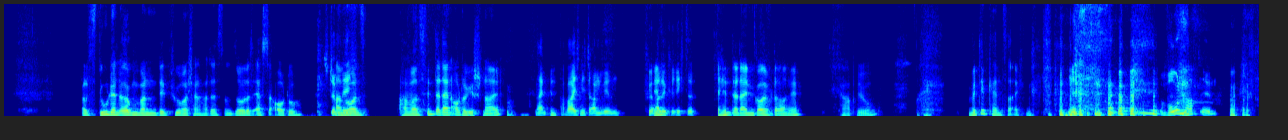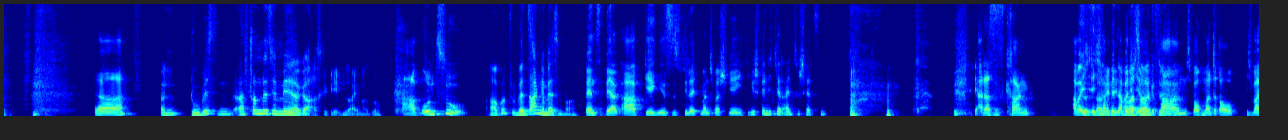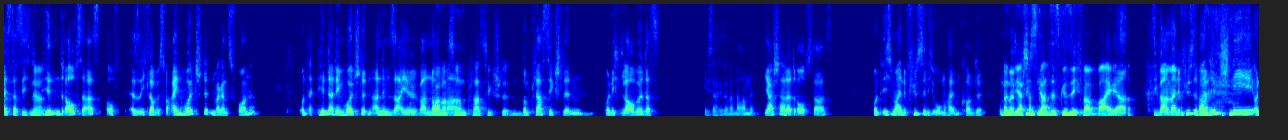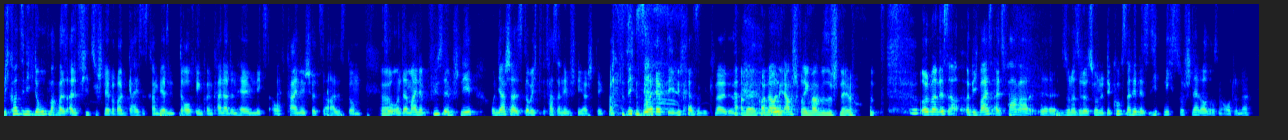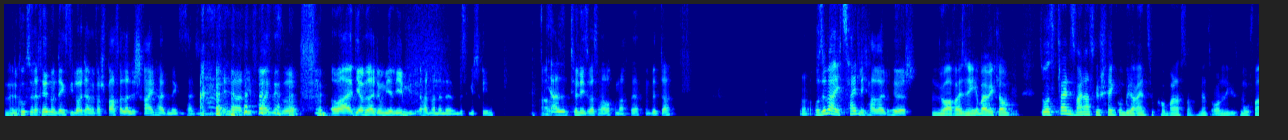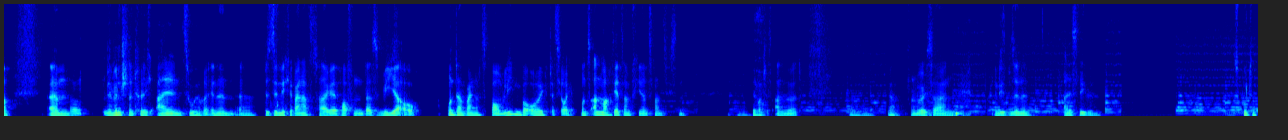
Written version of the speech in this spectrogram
als du dann irgendwann den Führerschein hattest und so das erste Auto, Stimmt haben nicht. wir, uns, haben wir uns hinter dein Auto geschnallt, Nein, da war ich nicht anwesend für In- alle Gerichte. hinter deinen Golf 3 Cabrio mit dem Kennzeichen. Wohnhaft in. Ja, Und du bist, hast schon ein bisschen mehr Gas gegeben, sag ich mal so. ab und zu. Aber wenn es angemessen war. Wenn es bergab ging, ist es vielleicht manchmal schwierig, die Geschwindigkeit einzuschätzen. ja, das ist krank. Aber Das ich, ich war hab, bin aber aber nicht war immer witzig, gefahren. ja. Ich war auch mal drauf. Ich weiß, dass ich Ja. hinten drauf saß. Auf, also ich glaube, es war ein Holzschlitten, war ganz vorne. Und hinter dem Holzschlitten an dem Seil war War nochmal noch so so, ein Plastikschlitten. ein Plastikschlitten. Und ich glaube, dass, ich sage jetzt einfach Namen, ne? Jascha da drauf saß und ich meine Füße nicht oben halten konnte. Und, Und Jaschas Füßen- ganzes Gesicht war weiß. ja, die waren, meine Füße waren im Schnee und ich konnte sie nicht wieder hochmachen, weil es alles viel zu schnell war, war geisteskrank. Wir hätten draufgehen können. Keiner hat den Helm, nichts auf, keine Schütze, alles dumm. Ja. So, und dann meine Füße im Schnee und Jascha ist, glaube ich, fast an dem Schnee erstickt, weil sie so heftig in die Fresse geknallt ist. Aber er konnte auch nicht abspringen, weil wir so schnell waren. Und man ist, und ich weiß, als Fahrer äh, so einer Situation, du guckst nach hinten, es sieht nicht so schnell aus aus dem Auto, ne? Und Nee. du guckst so nach hinten und denkst, die Leute haben einfach Spaß, weil alle schreien halt und denkst, es sind halt so die Kinder, die freuen sich so. Aber die haben halt um ihr Leben, hat man dann ein bisschen geschrien. Ah. Ja, also natürlich, sowas haben wir auch gemacht, ne? Im Winter. Ja. Wo sind wir eigentlich zeitlich, Harald Hirsch? Ja, weiß nicht, aber ich glaube, so als kleines Weihnachtsgeschenk, um wieder reinzukommen, war das doch ein ganz ordentliches Mofa. Ähm, Ja. Wir wünschen natürlich allen ZuhörerInnen äh, besinnliche Weihnachtstage, hoffen, dass wir auch unterm Weihnachtsbaum liegen bei euch, dass ihr euch uns anmacht jetzt am 24. Ja. Euch das anhört. Ähm, ja, dann würde ich sagen, in diesem Sinne, alles Liebe. Alles Gute.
